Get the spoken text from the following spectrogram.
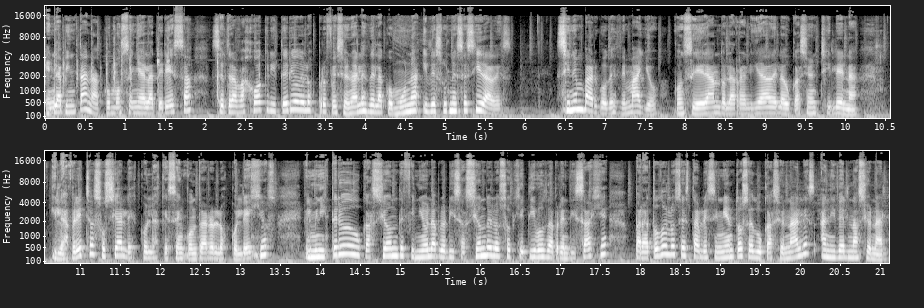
En La Pintana, como señala Teresa, se trabajó a criterio de los profesionales de la comuna y de sus necesidades. Sin embargo, desde mayo, considerando la realidad de la educación chilena y las brechas sociales con las que se encontraron los colegios, el Ministerio de Educación definió la priorización de los objetivos de aprendizaje para todos los establecimientos educacionales a nivel nacional.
